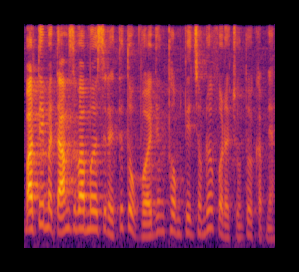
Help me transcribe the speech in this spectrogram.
Bản tin 18 giờ 30 sẽ để tiếp tục với những thông tin trong nước vừa được chúng tôi cập nhật.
